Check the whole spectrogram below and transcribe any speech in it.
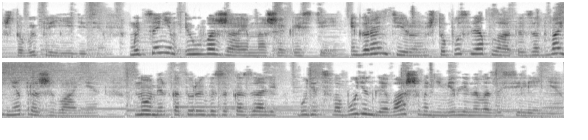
что вы приедете. Мы ценим и уважаем наших гостей и гарантируем, что после оплаты за два дня проживания номер, который вы заказали, будет свободен для вашего немедленного заселения.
